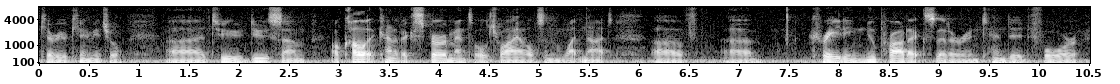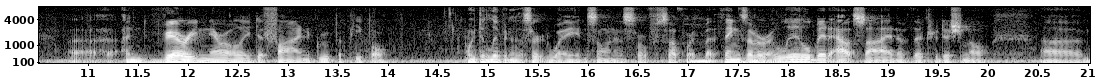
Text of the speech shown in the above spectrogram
carrier, CUNA uh, to do some, I'll call it kind of experimental trials and whatnot of um, creating new products that are intended for uh, a very narrowly defined group of people or delivered in a certain way and so on and so, so forth, but things that are a little bit outside of the traditional um,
